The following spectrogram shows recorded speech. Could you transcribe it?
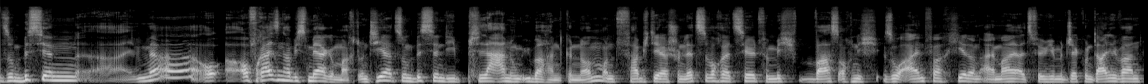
so ein bisschen, äh, ja, auf Reisen habe ich es mehr gemacht. Und hier hat so ein bisschen die Planung überhand genommen. Und habe ich dir ja schon letzte Woche erzählt, für mich war es auch nicht so einfach, hier dann einmal, als wir hier mit Jack und Daniel waren,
